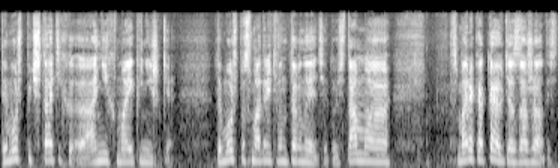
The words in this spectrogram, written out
Ты можешь почитать их, о них в моей книжке. ты можешь посмотреть в интернете. То есть там, смотря какая у тебя зажатость.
